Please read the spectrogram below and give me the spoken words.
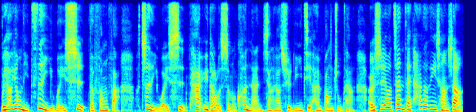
不要用你自以为是的方法。自以为是，他遇到了什么困难，想要去理解和帮助他，而是要站在他的立场上，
